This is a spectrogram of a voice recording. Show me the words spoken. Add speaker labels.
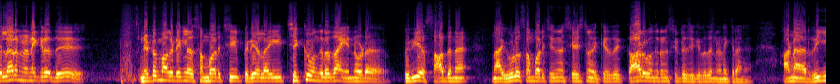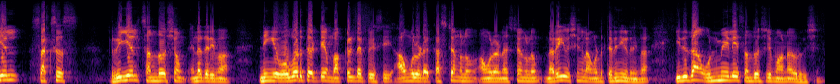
Speaker 1: எல்லாரும் நினைக்கிறது நெட் மார்க்கெட்டிங்கில் சம்பாரித்து பெரிய ஆளாகி செக் வாங்குறது தான் என்னோட பெரிய சாதனை. நான் இவ்வளோ சம்பாரிச்சுன்னு ஸ்டேஷன் வைக்கிறது கார் வாங்குறேன்னு ஸ்டேட்டஸ் வைக்கிறதுன்னு நினைக்கிறாங்க. ஆனால் ரியல் சக்ஸஸ் ரியல் சந்தோஷம் என்ன தெரியுமா? நீங்கள் ஒவ்வொருத்தட்டையும் மக்கள்கிட்ட பேசி அவங்களோட கஷ்டங்களும் அவங்களோட நஷ்டங்களும் நிறைய விஷயங்கள் அவங்கள்ட்ட தெரிஞ்சுக்கிட்டீங்களா? இதுதான் உண்மையிலேயே சந்தோஷமான ஒரு விஷயம்.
